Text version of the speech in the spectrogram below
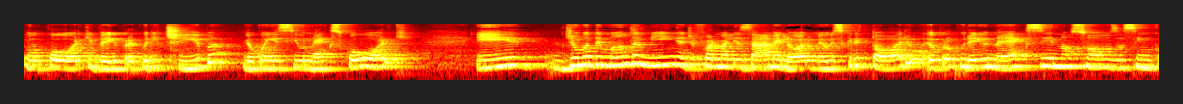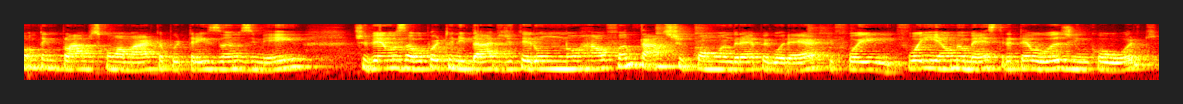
o Cowork veio para Curitiba, eu conheci o Next Cowork e de uma demanda minha de formalizar melhor o meu escritório, eu procurei o Next e nós fomos assim contemplados com a marca por três anos e meio Tivemos a oportunidade de ter um know-how fantástico com o André Pegorer, que foi, foi e é o meu mestre até hoje em co-work.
